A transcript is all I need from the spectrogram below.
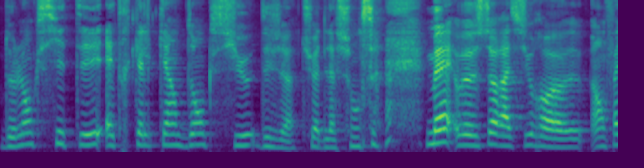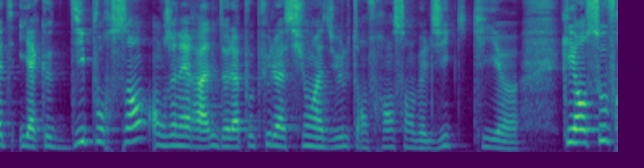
de l'anxiété, être quelqu'un d'anxieux, déjà, tu as de la chance. Mais euh, je te rassure, en fait, il y a que 10% en général de la population adulte en France, en Belgique, qui qui en souffre.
